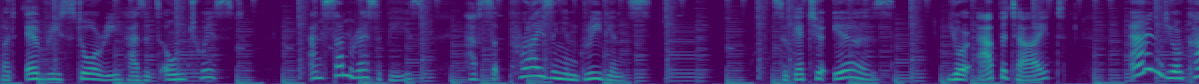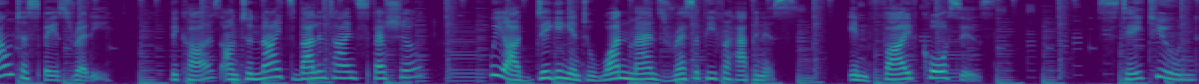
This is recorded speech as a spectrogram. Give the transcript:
But every story has its own twist, and some recipes have surprising ingredients. So get your ears, your appetite, and your counter space ready because on tonight's Valentine's special, we are digging into one man's recipe for happiness in five courses. Stay tuned.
